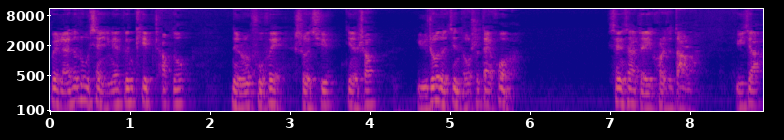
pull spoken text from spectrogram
未来的路线应该跟 Keep 差不多，内容付费、社区、电商，宇宙的尽头是带货嘛。线下这一块就大了，瑜伽。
